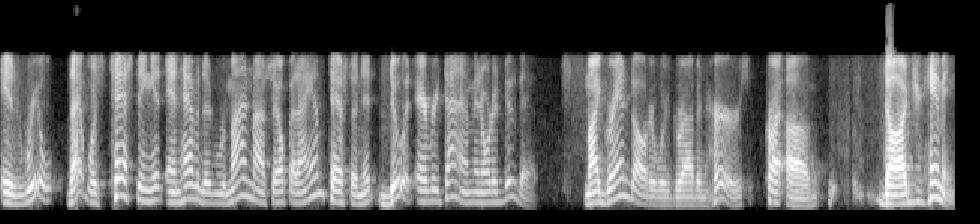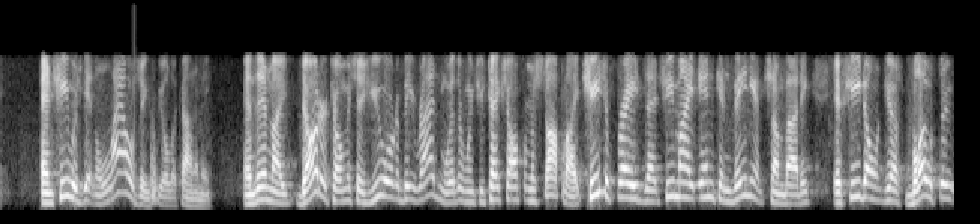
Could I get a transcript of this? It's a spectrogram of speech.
is real. That was testing it and having to remind myself that I am testing it, do it every time in order to do that. My granddaughter was driving hers, uh, Dodge Hemi, and she was getting lousy fuel economy. And then my daughter told me, says, you ought to be riding with her when she takes off from a stoplight. She's afraid that she might inconvenience somebody if she don't just blow through,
